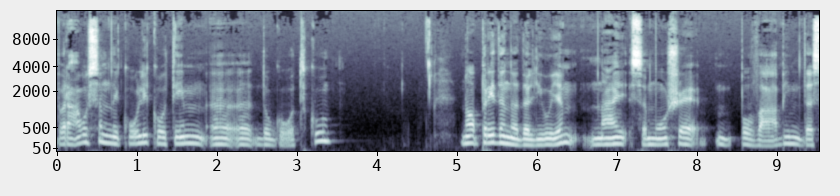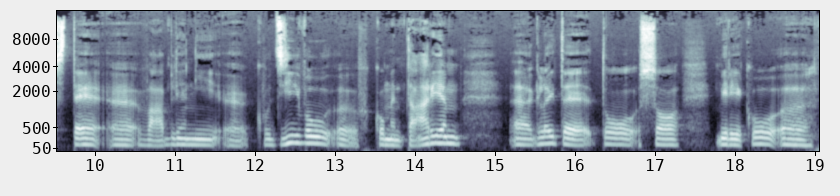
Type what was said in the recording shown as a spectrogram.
bral sem nekoliko o tem uh, dogodku. No, preden nadaljujem, naj samo še povabim, da ste uh, vabljeni uh, k odzivu, uh, komentarjem. Uh, glejte, to so, bi rekel, uh,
